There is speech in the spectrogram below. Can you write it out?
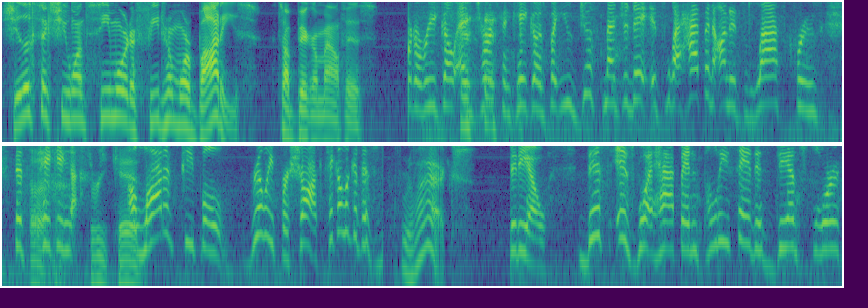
She looks like she wants Seymour to feed her more bodies. That's how big her mouth is. Puerto Rico and Turks and Caicos, but you just mentioned it. It's what happened on its last cruise that's Ugh, taking three kids. a lot of people really for shock. Take a look at this Relax. video. This is what happened. Police say this dance floor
